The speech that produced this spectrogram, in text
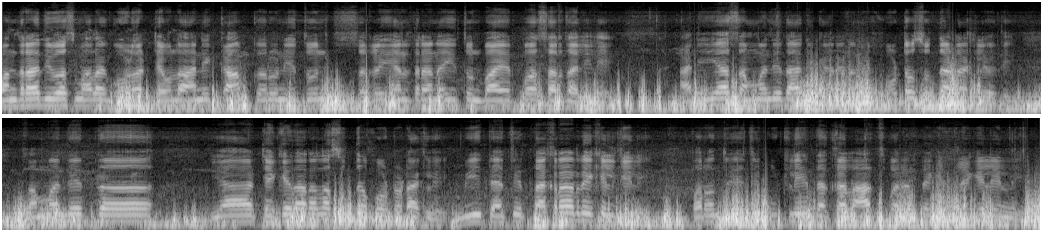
पंधरा दिवस मला घोळत ठेवलं आणि काम करून इथून सगळी यंत्रणा इथून बाहेर पसार झालेली आहे. आणि या संबंधित अधिकाऱ्यांना मी फोटोसुद्धा टाकले होते. संबंधित या ठेकेदाराला सुद्धा फोटो टाकले. मी त्याची तक्रार देखील केली. परंतु याची कुठलीही दखल आजपर्यंत घेतली गेलेली नाही.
